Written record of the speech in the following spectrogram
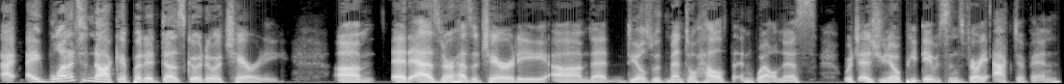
I, I wanted to knock it, but it does go to a charity. Um, Ed Asner has a charity um, that deals with mental health and wellness, which, as you know, Pete Davidson's very active in.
